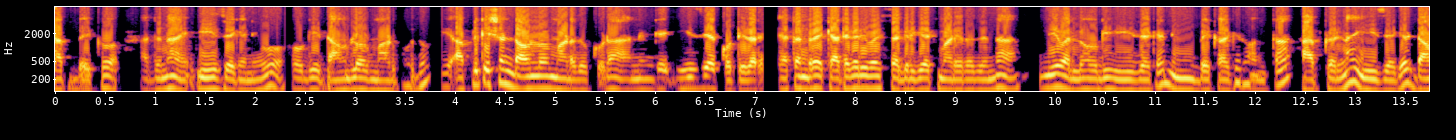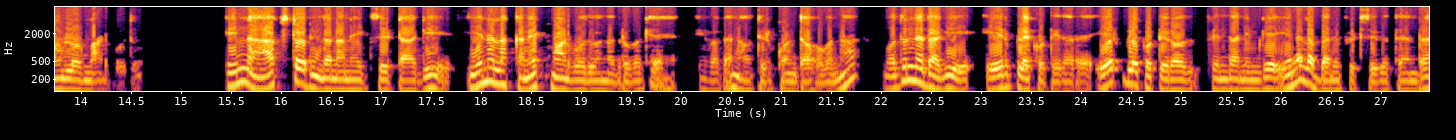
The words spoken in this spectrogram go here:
ಆಪ್ ಬೇಕೋ ಅದನ್ನ ಈಸಿಯಾಗಿ ನೀವು ಹೋಗಿ ಡೌನ್ಲೋಡ್ ಮಾಡಬಹುದು ಈ ಅಪ್ಲಿಕೇಶನ್ ಡೌನ್ಲೋಡ್ ಮಾಡೋದು ಕೂಡ ನಿಮ್ಗೆ ಈಸಿಯಾಗಿ ಕೊಟ್ಟಿದ್ದಾರೆ. ಯಾಕಂದ್ರೆ ಕ್ಯಾಟಗರಿ ವೈಸ್ ಅಗ್ರಿಗೇಟ್ ಮಾಡಿರೋದ್ರಿಂದ ನೀವು ಅಲ್ಲಿ ಹೋಗಿ ಈಸಿಯಾಗಿ ನಿಮ್ಗೆ ಬೇಕಾಗಿರುವಂತ ಆಪ್ ಗಳನ್ನ ಈಸಿಯಾಗಿ ಡೌನ್ಲೋಡ್ ಮಾಡಬಹುದು ಇನ್ನು ಆಪ್ ಸ್ಟೋರ್ ಇಂದ ನಾನು ಎಕ್ಸಿಟ್ ಆಗಿ ಏನೆಲ್ಲ ಕನೆಕ್ಟ್ ಮಾಡಬಹುದು ಅನ್ನೋದ್ರ ಬಗ್ಗೆ ಇವಾಗ ನಾವು ತಿಳ್ಕೊಂತ ಹೋಗೋಣ. ಮೊದಲನೇದಾಗಿ ಏರ್ ಪ್ಲೇ ಕೊಟ್ಟಿದ್ದಾರೆ. ಏರ್ ಪ್ಲೇ ಕೊಟ್ಟಿರೋದ್ರಿಂದ ನಿಮ್ಗೆ ಏನೆಲ್ಲ ಬೆನಿಫಿಟ್ ಸಿಗುತ್ತೆ ಅಂದ್ರೆ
